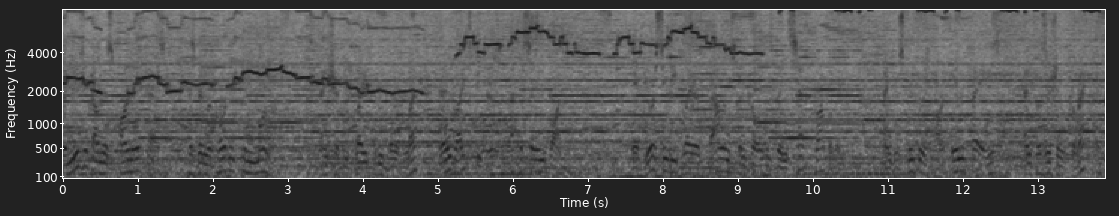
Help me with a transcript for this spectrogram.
The music on this final test has been recorded in mono and should be played through both left and right speakers at the same volume. If your CD player's balance control has been set properly and your speakers are in phase and positioned correctly,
